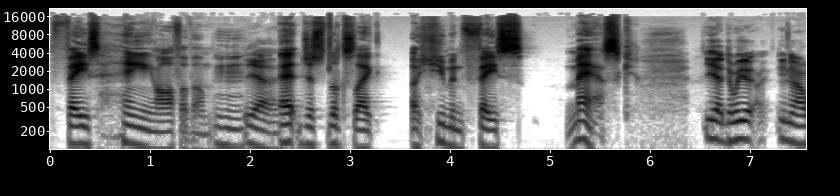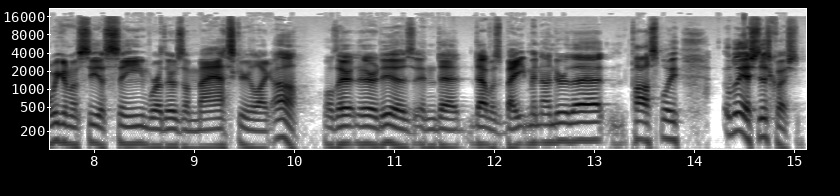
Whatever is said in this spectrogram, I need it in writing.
face hanging off of him, mm-hmm. Yeah, that just looks like a human face mask. yeah. Do we you know are we going to see a scene where there's a mask and you're like, oh, well there there it is, and that that was Bateman under that possibly? Let me ask you this question:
